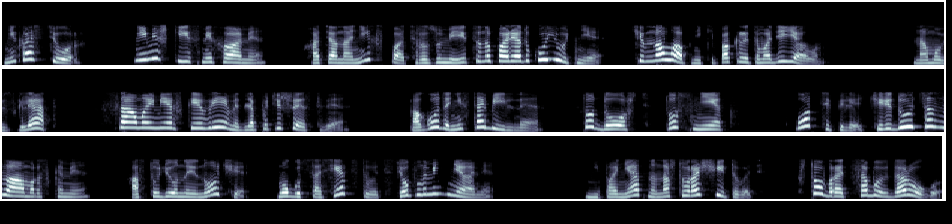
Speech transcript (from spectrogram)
ни костер, ни мешки с мехами, хотя на них спать, разумеется, на порядок уютнее, чем на лапнике, покрытом одеялом. На мой взгляд, самое мерзкое время для путешествия. Погода нестабильная, то дождь, то снег. Оттепели чередуются с заморозками, а студеные ночи могут соседствовать с теплыми днями. Непонятно, на что рассчитывать, что брать с собой в дорогу.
